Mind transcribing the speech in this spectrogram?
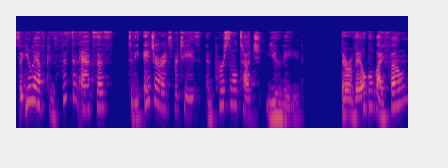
So you have consistent access to the HR expertise and personal touch you need. They're available by phone,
